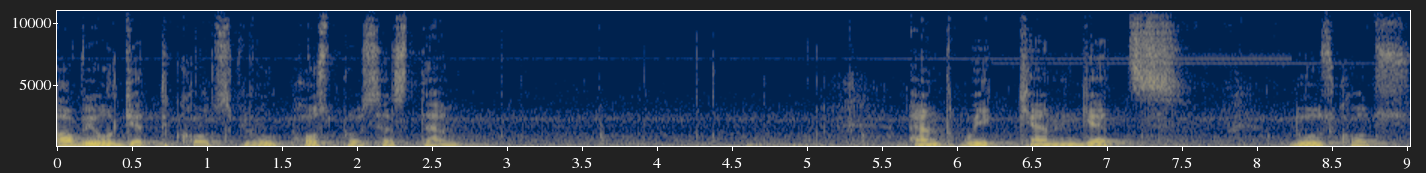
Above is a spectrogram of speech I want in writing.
how we will get the codes? We will post process them. And we can get those codes.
